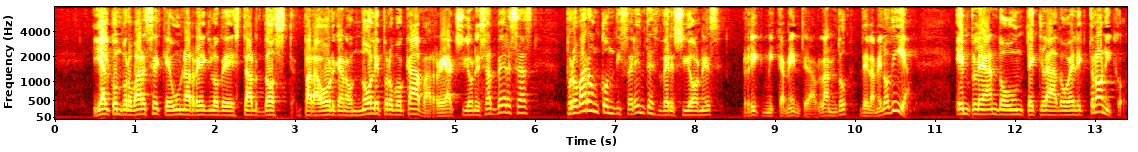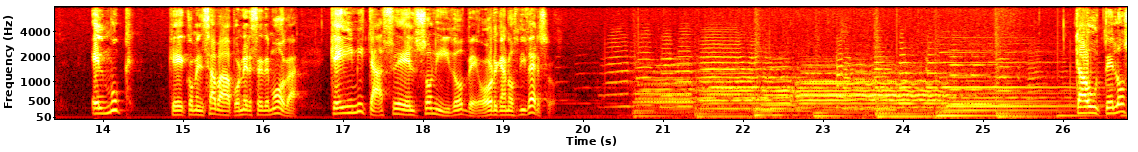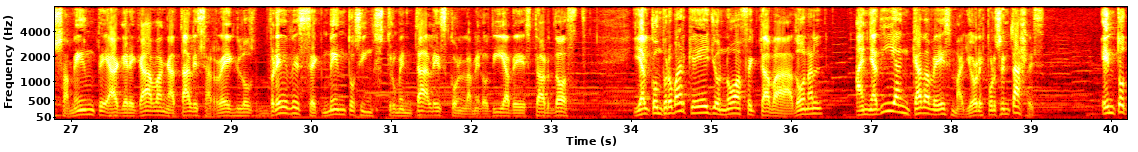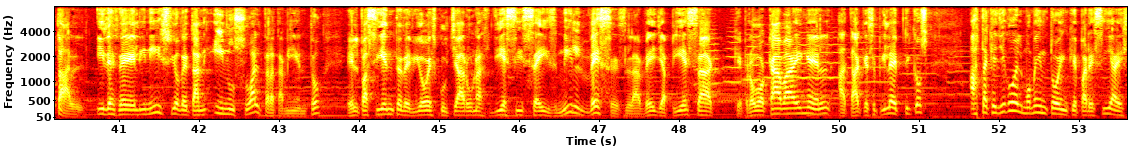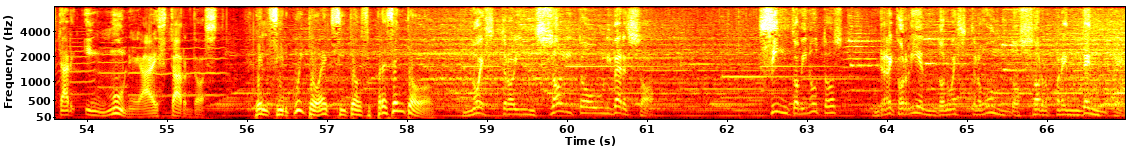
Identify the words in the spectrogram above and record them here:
y al comprobarse que un arreglo de Stardust para órgano no le provocaba reacciones adversas, probaron con diferentes versiones, rítmicamente hablando, de la melodía, empleando un teclado electrónico, el MOOC, que comenzaba a ponerse de moda, que imitase el sonido de órganos diversos. Cautelosamente agregaban a tales arreglos breves segmentos instrumentales con la melodía de Stardust, y al comprobar que ello no afectaba a Donald, añadían cada vez mayores porcentajes. En total, y desde el inicio de tan inusual tratamiento, el paciente debió escuchar unas 16.000 veces la bella pieza que provocaba en él ataques epilépticos, hasta que llegó el momento en que parecía estar inmune a Stardust. el Circuito Éxitos presentó Nuestro insólito universo. Cinco minutos recorriendo nuestro mundo sorprendente.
